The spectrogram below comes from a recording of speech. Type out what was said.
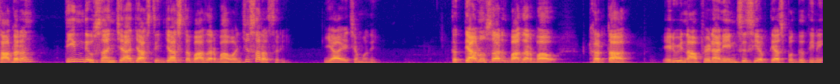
साधारण तीन दिवसांच्या जास्तीत जास्त बाजारभावांची सरासरी या याच्यामध्ये. तर त्यानुसार बाजारभाव ठरतात. एरवी नाफेड आणि एन सी सी एफ त्याच पद्धतीने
